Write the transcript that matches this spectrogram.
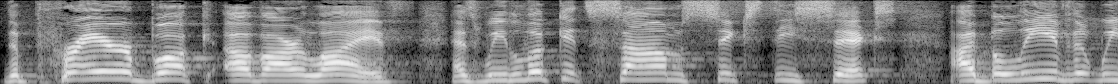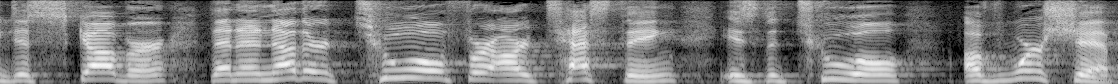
the prayer book of our life, as we look at Psalm 66, I believe that we discover that another tool for our testing is the tool of worship,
